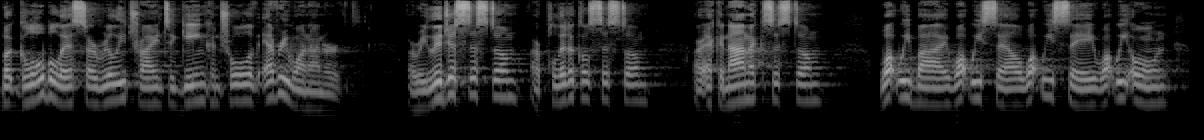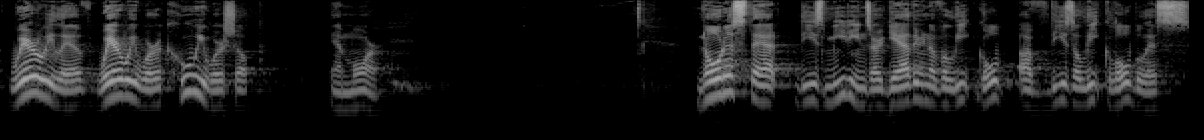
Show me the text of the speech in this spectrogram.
but globalists are really trying to gain control of everyone on earth our religious system, our political system, our economic system, what we buy, what we sell, what we say, what we own, where we live, where we work, who we worship, and more. Notice that these meetings are gathering of, elite, of these elite globalists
